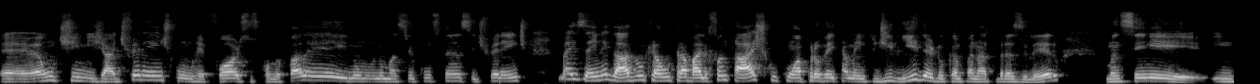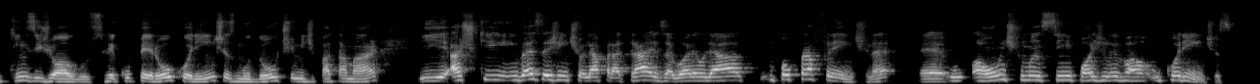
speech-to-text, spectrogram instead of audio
é, é, um time já diferente, com reforços, como eu falei, num, numa circunstância diferente, mas é inegável que é um trabalho fantástico, com aproveitamento de líder do Campeonato Brasileiro. Mancini, em 15 jogos, recuperou o Corinthians, mudou o time de patamar, e acho que, em vez da gente olhar para trás, agora é olhar um pouco para frente, né? É, o, aonde que o Mancini pode levar o Corinthians.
